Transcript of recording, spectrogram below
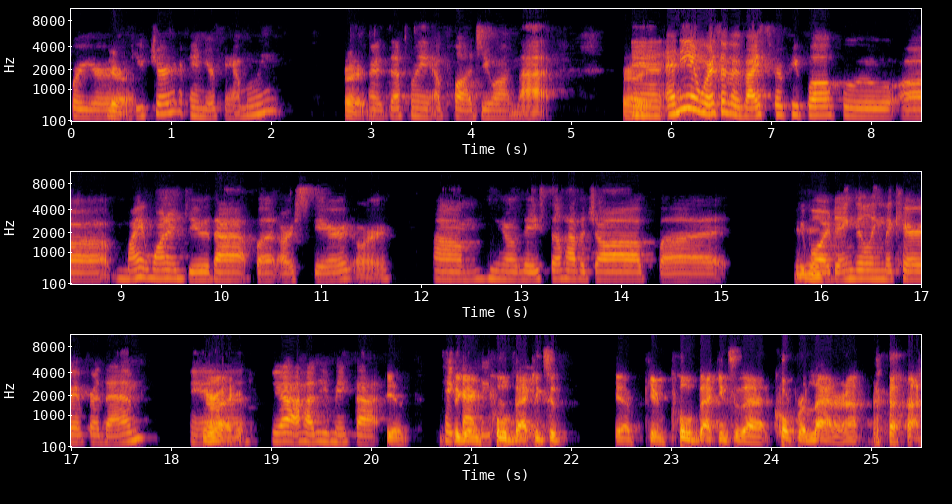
for your yeah. future and your family. Right. I definitely applaud you on that. Right. And any words of advice for people who uh, might want to do that but are scared or, um, you know, they still have a job, but people mm-hmm. are dangling the carrot for them. And right. yeah, how do you make that? Yeah, they're getting pulled back into yeah, getting pulled back into that corporate ladder, huh?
